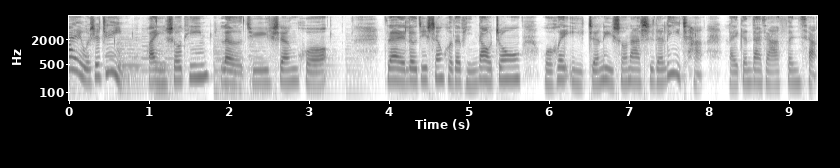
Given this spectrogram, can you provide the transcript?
嗨，我是俊，欢迎收听乐居生活。在乐居生活的频道中，我会以整理收纳师的立场来跟大家分享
